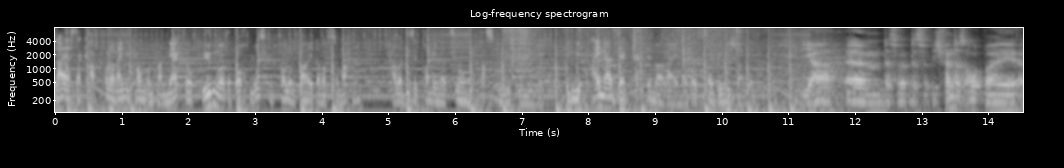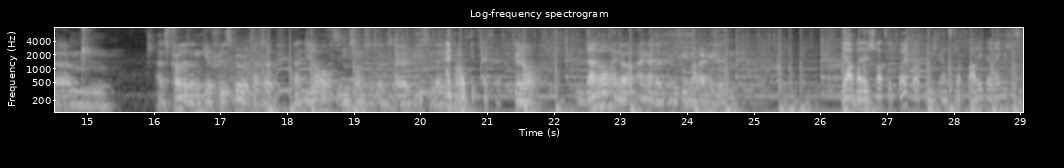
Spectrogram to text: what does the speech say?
Klar, er ist da kraftvoller reingekommen und man merkt auch, irgendwo hat er doch Lust, mit Troll und Fahrrad da was zu machen. Aber diese Kombination, die passt für mich irgendwie nicht irgendwie einer, der kackt immer rein. Und das ist halt irgendwie schade. Ja, ähm, das das, ich fand das auch bei, ähm, als Trolle dann hier Free Spirit hatte, dann hatten die doch auch diesen Song zu dritt, äh, wie hieß denn der? Einfach auf die Fresse. Genau. Da hat auch einer, einer dann irgendwie mal reingeschissen. Ja, bei Schwarz-Rot-Gold war für mich ganz klar Farid da reingeschissen,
